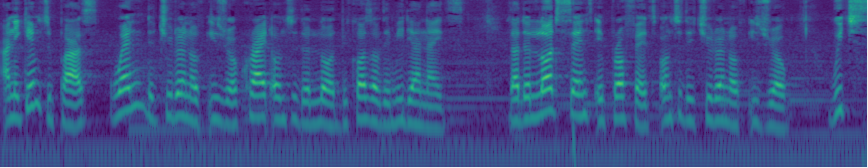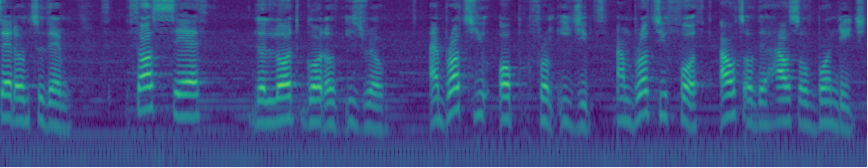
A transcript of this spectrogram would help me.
And it came to pass, when the children of Israel cried unto the Lord because of the Midianites, that the Lord sent a prophet unto the children of Israel, which said unto them, Thus saith the Lord God of Israel I brought you up from Egypt, and brought you forth out of the house of bondage,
